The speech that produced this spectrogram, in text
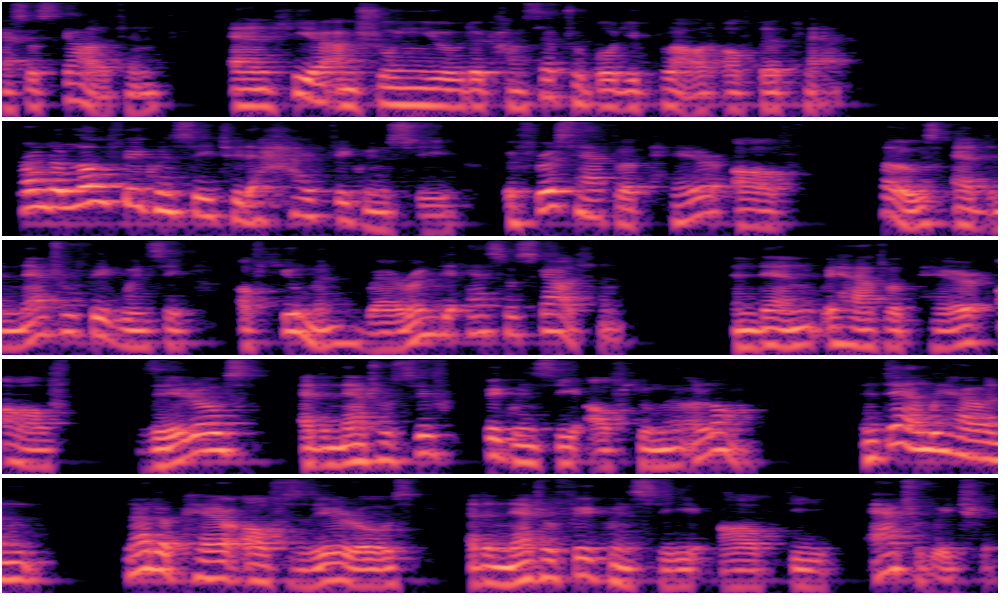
exoskeleton and here I'm showing you the conceptual Bode plot of the plan. From the low frequency to the high frequency, we first have a pair of poles at the natural frequency of human wearing the exoskeleton. And then we have a pair of zeros at the natural frequency of human alone. And then we have another pair of zeros at the natural frequency of the actuator.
